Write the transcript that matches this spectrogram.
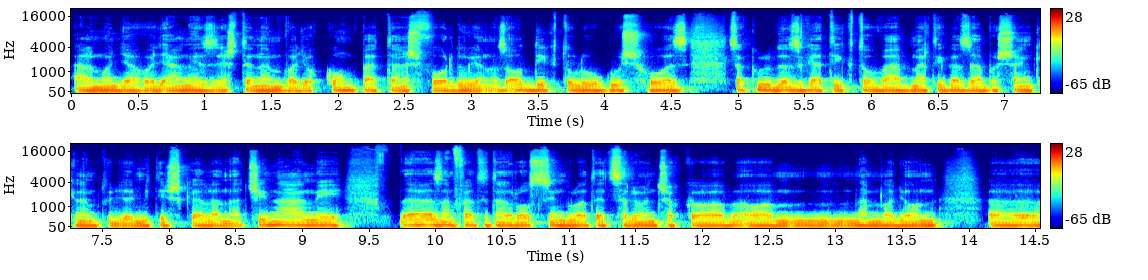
elmondja, hogy elnézést, én nem vagyok kompetens, forduljon az addiktológushoz, szóval küldözgetik tovább, mert igazából senki nem tudja, hogy mit is kellene csinálni. Ez nem feltétlenül rossz indulat, egyszerűen csak a, a nem nagyon ö,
